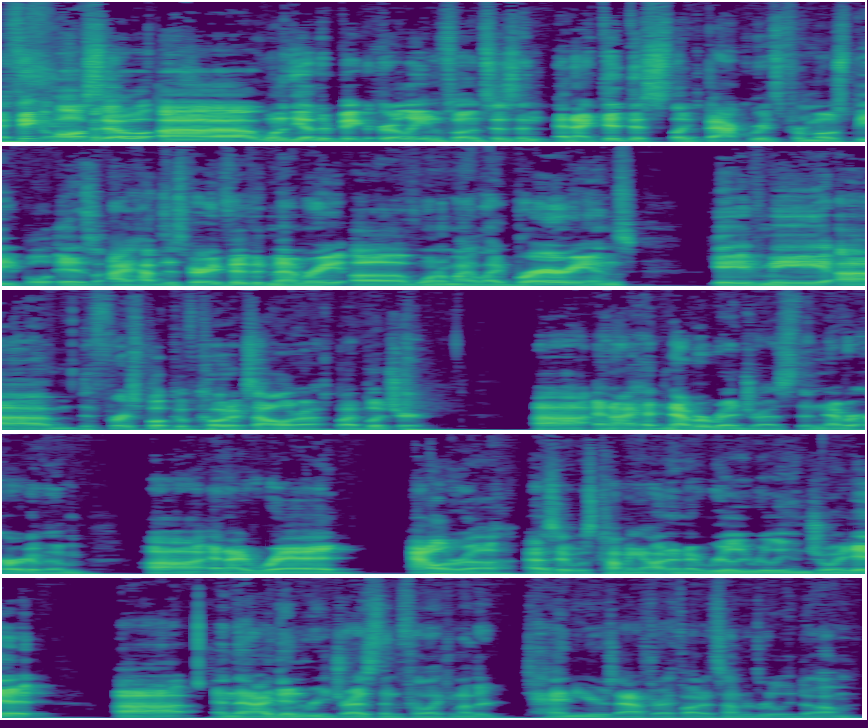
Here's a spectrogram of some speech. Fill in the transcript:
I think also uh, one of the other big early influences, and, and I did this like backwards for most people, is I have this very vivid memory of one of my librarians gave me um, the first book of Codex Alera by Butcher, uh, and I had never read Dresden, never heard of him, uh, and I read Alera as it was coming out, and I really really enjoyed it. Uh, and then I didn't read Dresden for like another ten years after. I thought it sounded really dumb.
